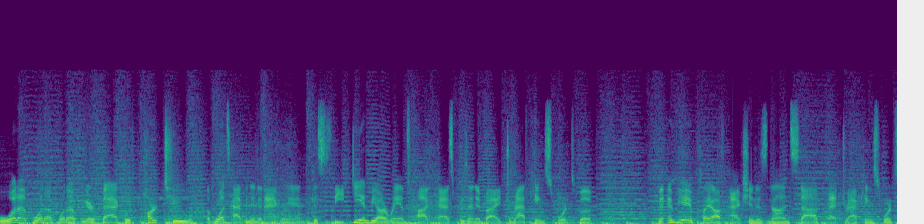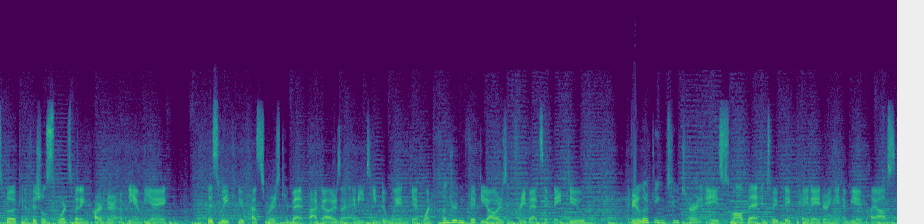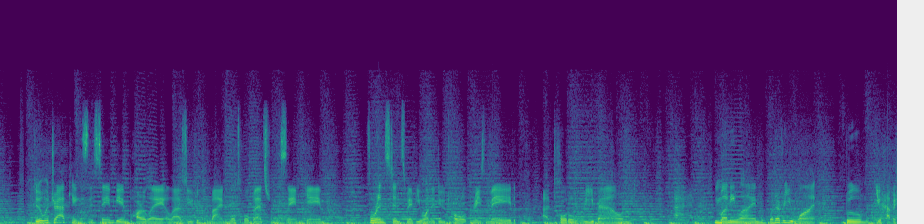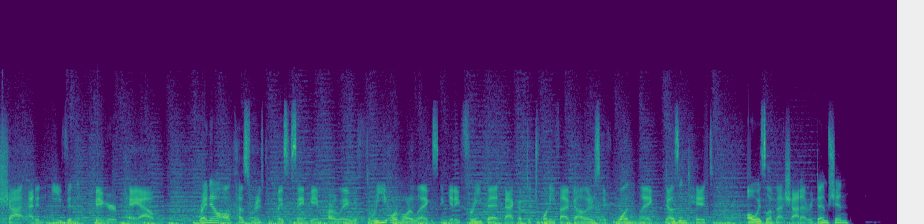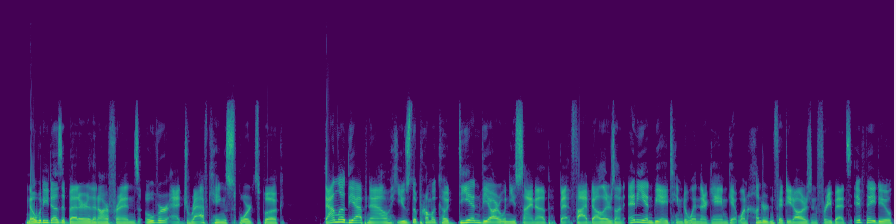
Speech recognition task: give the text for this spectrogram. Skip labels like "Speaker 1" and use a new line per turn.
What up, what up, what up? We are back with part two of What's Happening in Agland. This is the DNVR Rams podcast presented by DraftKings Sportsbook. The NBA playoff action is nonstop at DraftKings Sportsbook, an official sports betting partner of the NBA. This week, new customers can bet $5 on any team to win, get $150 in free bets if they do. If you're looking to turn a small bet into a big payday during the NBA playoffs, do it with DraftKings. The same game parlay allows you to combine multiple bets from the same game. For instance, maybe you want to do total threes made, a total rebound, money line, whatever you want. Boom, you have a shot at an even bigger payout. Right now, all customers can place the same game parlay with three or more legs and get a free bet back up to $25 if one leg doesn't hit. Always love that shot at redemption. Nobody does it better than our friends over at DraftKings Sportsbook. Download the app now. Use the promo code DNVR when you sign up. Bet $5 on any NBA team to win their game. Get $150 in free bets if they do.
